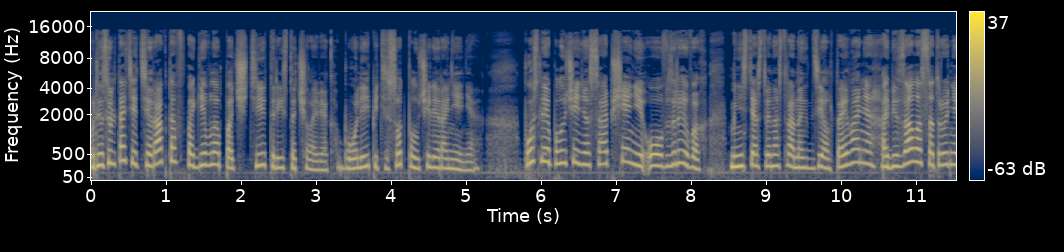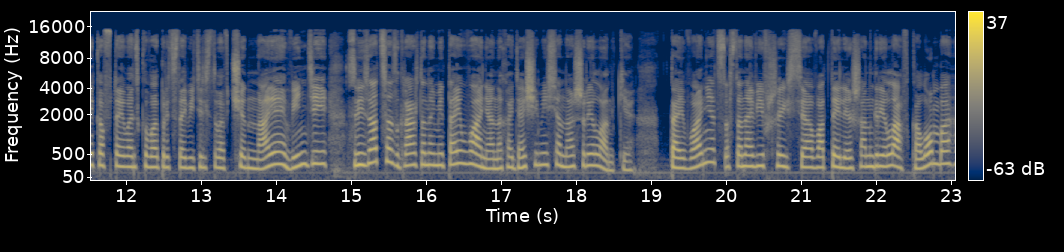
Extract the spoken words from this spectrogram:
В результате терактов погибло почти 300 человек, более 500 получили ранения. После получения сообщений о взрывах Министерство иностранных дел Тайваня обязало сотрудников тайваньского представительства в Ченнае, в Индии, связаться с гражданами Тайваня, находящимися на Шри-Ланке. Тайванец, остановившийся в отеле «Шангрила» в Коломбо,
